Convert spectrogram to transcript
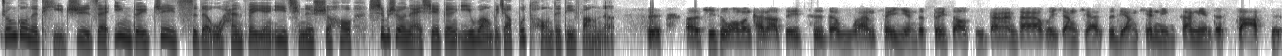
中共的体制在应对这次的武汉肺炎疫情的时候，是不是有哪些跟以往比较不同？的地方呢？是呃，其实我们看到这一次的武汉肺炎的对照组，当然大家会想起来是两千零三年的 SARS，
